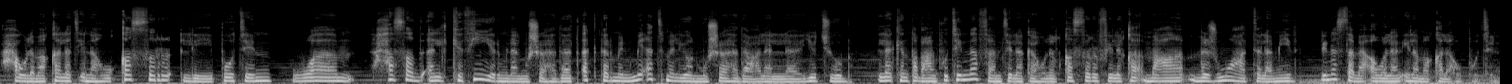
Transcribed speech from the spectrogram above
حول ما قالت إنه قصر لبوتين وحصد الكثير من المشاهدات أكثر من 100 مليون مشاهدة على اليوتيوب. لكن طبعا بوتين نفى امتلاكه للقصر في لقاء مع مجموعة تلاميذ. لنستمع اولا إلى ما قاله بوتين.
